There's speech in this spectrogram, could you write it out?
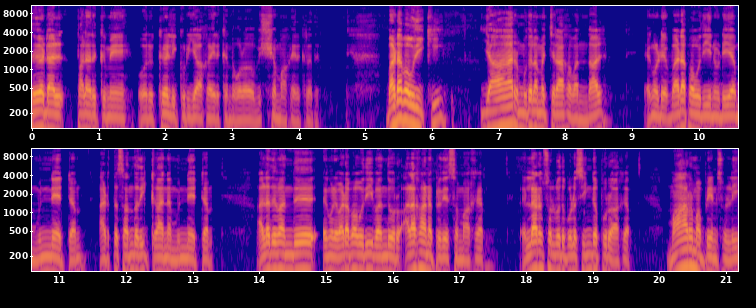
தேடல் பலருக்குமே ஒரு கேள்விக்குறியாக இருக்கின்ற ஒரு விஷயமாக இருக்கிறது. வடபகுதிக்கு யார் முதலமைச்சராக வந்தால் எங்களுடைய வடபகுதியினுடைய முன்னேற்றம் அடுத்த சந்ததிக்கான முன்னேற்றம் அல்லது வந்து எங்களுடைய வடபகுதி வந்து ஒரு அழகான பிரதேசமாக எல்லாரும் சொல்வது போல் சிங்கப்பூராக மாறும் அப்படின்னு சொல்லி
